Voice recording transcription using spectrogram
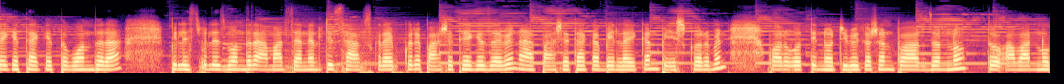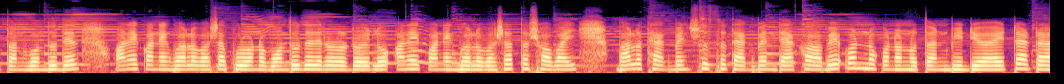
লেগে থাকে তো বন্ধুরা প্লিজ প্লিজ বন্ধুরা, আমার চ্যানেলটি সাবস্ক্রাইব করে পাশে থেকে যাবেন আর পাশে থাকা বেল আইকন প্রেস করবেন পরবর্তী নোটিফিকেশন পাওয়ার জন্য। তো আমার নতুন বন্ধুদের অনেক অনেক ভালোবাসা, পুরনো বন্ধুদেরও রইল অনেক অনেক ভালোবাসা। তো সবাই ভালো থাকবেন, সুস্থ থাকবেন। দেখা হবে অন্য কোনো নতুন ভিডিও টাটা।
